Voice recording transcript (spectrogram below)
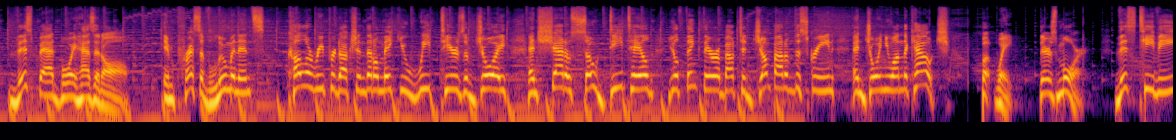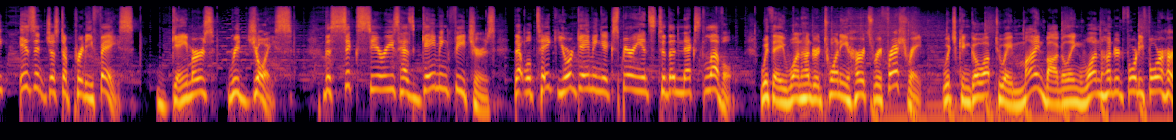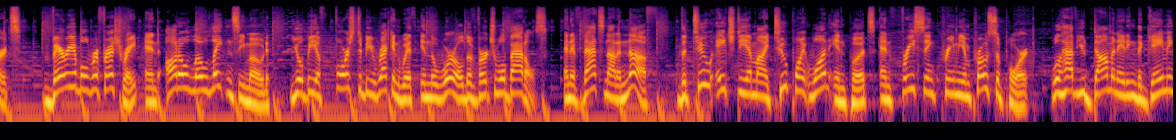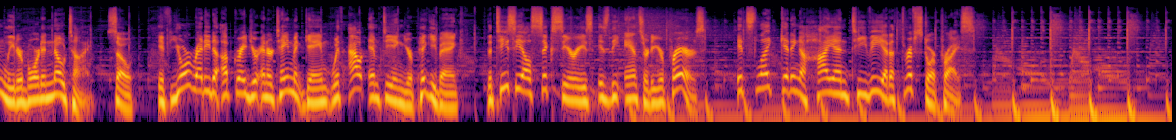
This bad boy has it all. Impressive luminance, color reproduction that'll make you weep tears of joy, and shadows so detailed you'll think they're about to jump out of the screen and join you on the couch. But wait, there's more. This TV isn't just a pretty face. Gamers rejoice. The 6 series has gaming features that will take your gaming experience to the next level. With a 120Hz refresh rate, which can go up to a mind-boggling 144Hz, variable refresh rate, and auto low latency mode, you'll be a force to be reckoned with in the world of virtual battles. And if that's not enough, the two HDMI 2.1 inputs and FreeSync Premium Pro support will have you dominating the gaming leaderboard in no time. So, if you're ready to upgrade your entertainment game without emptying your piggy bank, the TCL 6 series is the answer to your prayers. It's like getting a high-end TV at a thrift store price.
